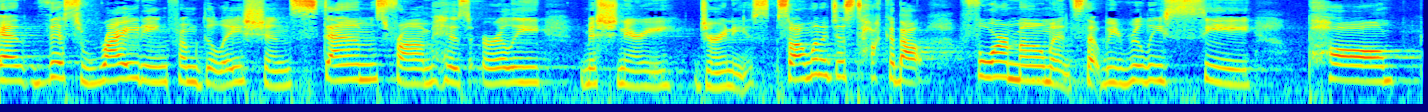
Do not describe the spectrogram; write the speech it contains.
And this writing from Galatians stems from his early missionary journeys. So I want to just talk about four moments that we really see Paul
